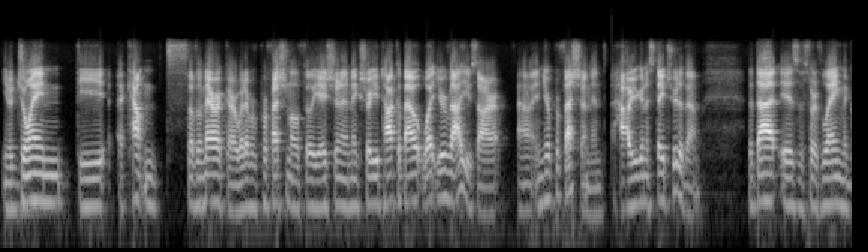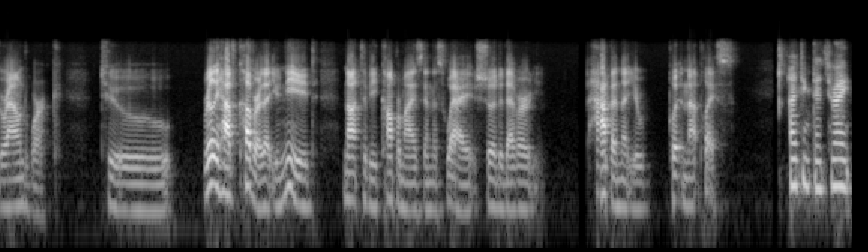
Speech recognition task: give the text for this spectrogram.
you know, join the Accountants of America or whatever professional affiliation, and make sure you talk about what your values are uh, in your profession and how you're going to stay true to them. That that is a sort of laying the groundwork to really have cover that you need not to be compromised in this way should it ever happen that you're put in that place. I think that's right.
